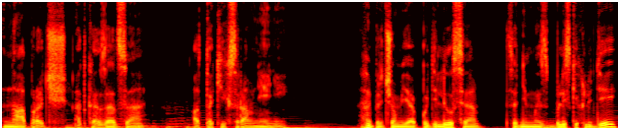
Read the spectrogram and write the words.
напрочь отказаться от таких сравнений. Причем я поделился с одним из близких людей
